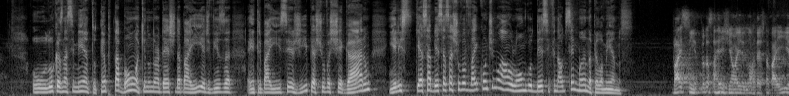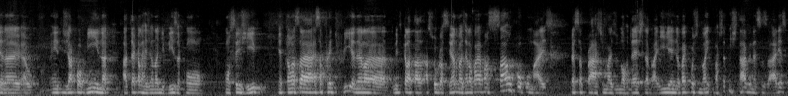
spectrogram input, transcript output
O Lucas Nascimento, o tempo tá bom aqui no nordeste da Bahia, divisa entre Bahia e Sergipe, as chuvas chegaram e eles quer saber se essa chuva vai continuar ao longo desse final de semana, pelo menos. Vai sim, toda essa região aí do nordeste da Bahia, né, é entre Jacobina até aquela região da divisa com, com Sergipe, então, essa, essa frente fria, né, ela, mesmo que ela está sobre o oceano, mas ela vai avançar um pouco mais para essa parte mais do nordeste da Bahia, ainda vai continuar bastante instável nessas áreas.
